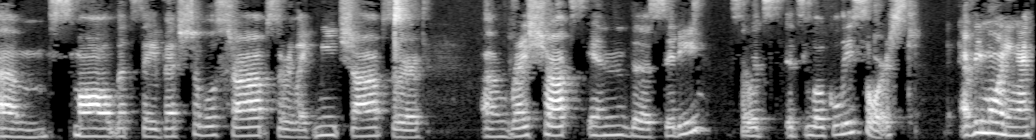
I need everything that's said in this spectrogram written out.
um, small, let's say, vegetable shops or like meat shops or um, rice shops in the city. So it's it's locally sourced. Every morning, I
